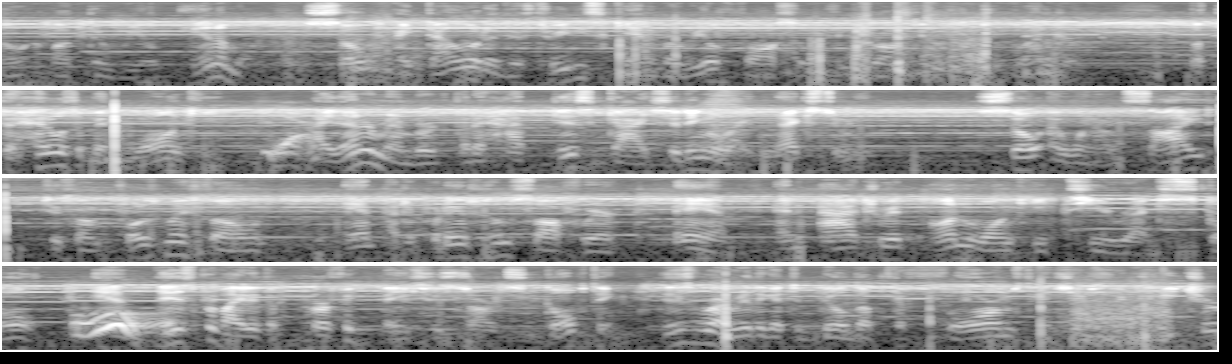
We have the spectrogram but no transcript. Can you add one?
know about the real animal. So I downloaded this 3D scan of a real fossil and dropped it into Blender. But the head was a bit wonky. Yeah. I then remembered that I had this guy sitting right next to me. So I went outside, took some photos with my phone, and after putting it into some software, bam, an accurate, unwonky T-Rex. And this provided the perfect base to start sculpting. This is where I really get to build up the forms and shapes of the creature,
